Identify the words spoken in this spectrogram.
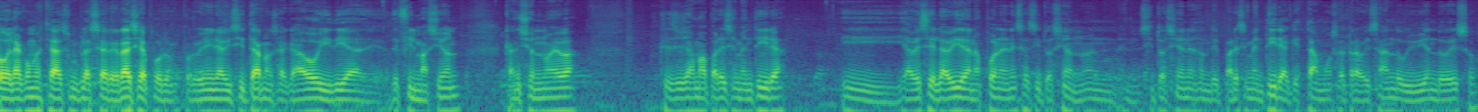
Hola, ¿cómo estás? Un placer. Gracias por, venir a visitarnos acá hoy, día de, filmación, canción nueva, que se llama Parece Mentira. Y, a veces la vida nos pone en esa situación, ¿no? en, situaciones donde parece mentira que estamos atravesando, viviendo eso.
